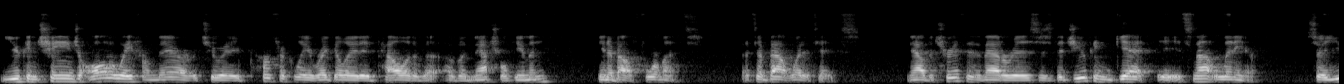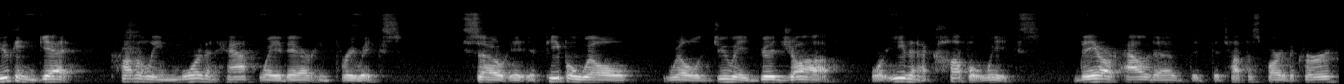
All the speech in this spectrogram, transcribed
You can change all the way from there to a perfectly regulated palate of a, of a natural human in about four months. That's about what it takes. Now, the truth of the matter is, is that you can get, it's not linear. So you can get probably more than halfway there in three weeks. So if people will, will do a good job or even a couple weeks, they are out of the, the toughest part of the curve.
